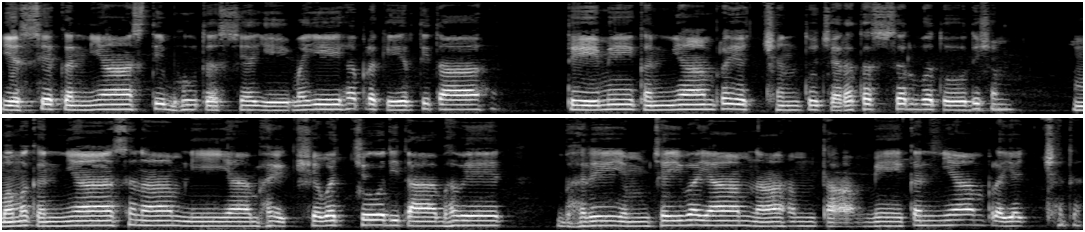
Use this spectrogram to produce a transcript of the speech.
यस्य कन्यास्ति भूतस्य ये मयेह प्रकीर्तिताः। ते मे कन्यां प्रयच्छन्तु चरतः सर्वतो दिशं मम कन्यासनाम्नीया भैक्ष्यवच्चोदिता भवेत्। भरेयं चैव यां नाहं तां मे कन्यां प्रयच्छत।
